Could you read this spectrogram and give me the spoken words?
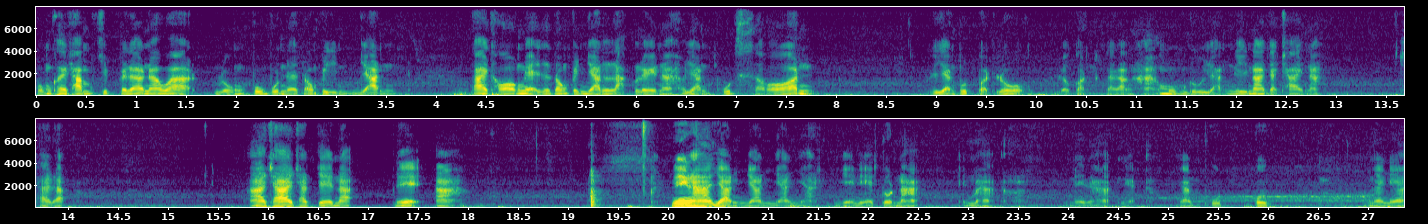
ผมเคยทำคลิปไปแล้วนะว่า หลวงปู่บุญจะต้องเป็นยัน ใต้ท้องเนี่ยจะต้องเป็นยันหลักเลยนะ ยันพุทธซ้อนหรือยันพุทธเปิดโลกเดี๋ยวก่อนกำลังหามุมดูยันนี่น่าจะใช่นะ ใช่ละอ่าใช่ชัดเจนละนี่อ่านี่นะฮะยันยันยันยันเนี่ยเนี่ยตัวนะ ห็นไหมฮะนี่นะฮะเนี่ยยันพุทธปุ๊บในเนี้ย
